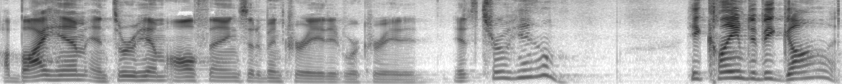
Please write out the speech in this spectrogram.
uh, by him and through him, all things that have been created were created. It's through him. He claimed to be God.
